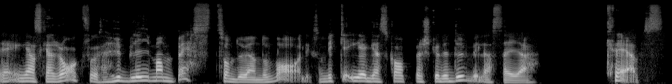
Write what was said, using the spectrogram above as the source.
en ganska rak fråga. Hur blir man bäst som du ändå var? Liksom, vilka egenskaper skulle du vilja säga krävs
